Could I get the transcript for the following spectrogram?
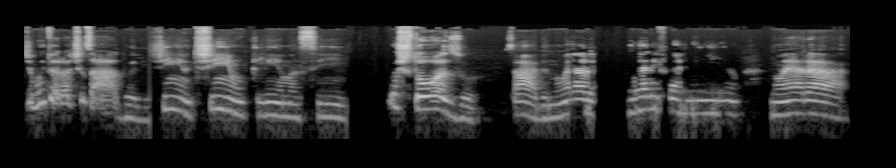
de muito erotizado ali. Tinha, tinha um clima, assim, gostoso, sabe? Não era, não era inferninho, não era,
